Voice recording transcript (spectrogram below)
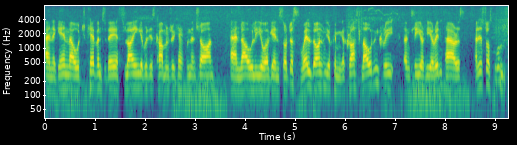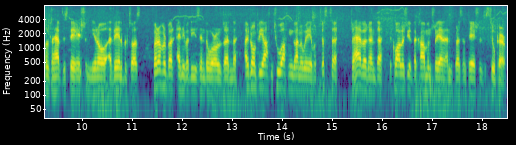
and again now with Kevin today, flying it with his commentary, Kevin and Sean, and now Leo again. So just well done. You're coming across loud and, cre- and clear here in Paris, and it's just wonderful to have the station, you know, available to us wherever but anybody's in the world. And uh, I don't be often too often gone away, but just to, to have it and the, the quality of the commentary and, and the presentation is superb.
